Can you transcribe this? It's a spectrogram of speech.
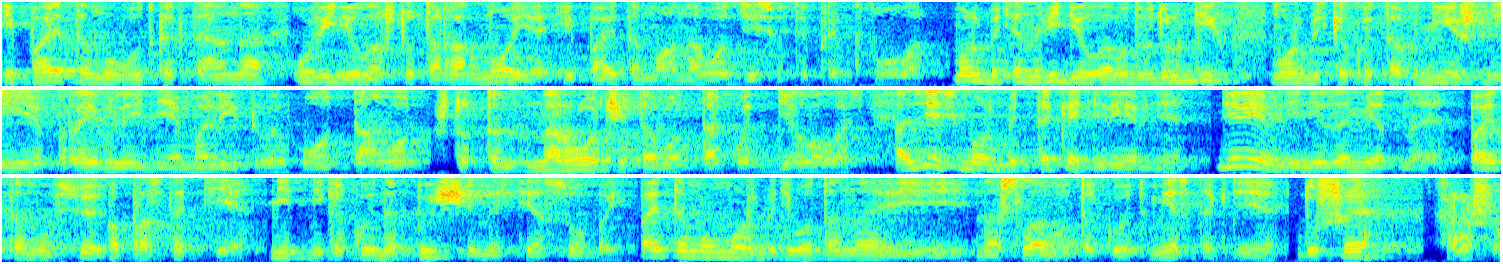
и поэтому вот как-то она увидела что-то родное, и поэтому она вот здесь вот и примкнула. Может быть, она видела вот в других, может быть, какое-то внешнее проявление молитвы. Вот там вот что-то нарочито вот так вот делалось. А здесь, может быть, такая деревня. Деревня незаметная, поэтому все по простоте. Нет никакой напыщенности особой. Поэтому, может быть, вот она и нашла вот такое вот место, где душе хорошо,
